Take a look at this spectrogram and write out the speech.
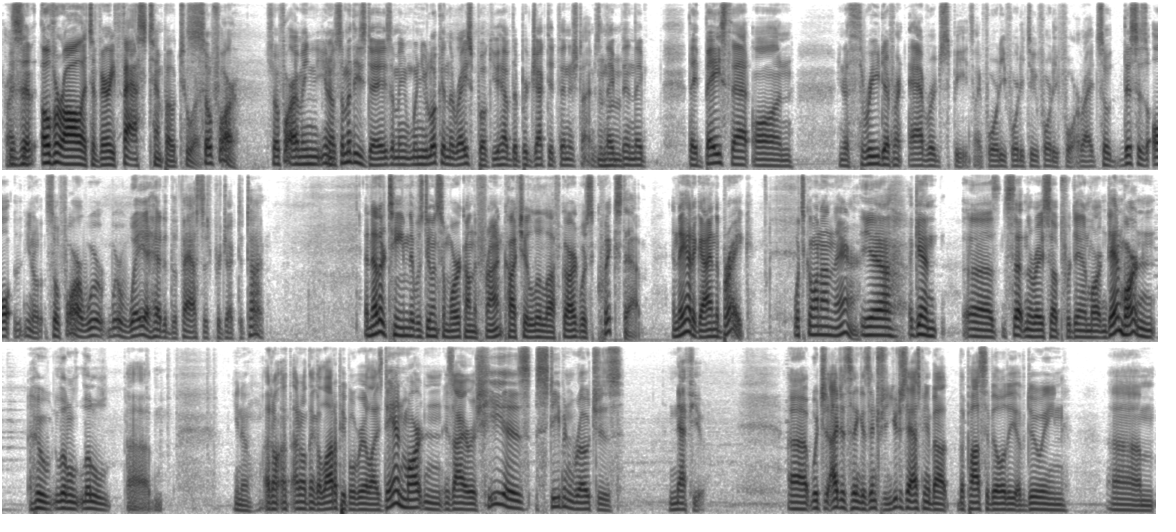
Right? This is a, overall, it's a very fast tempo tour. so far. So far, I mean, you know, some of these days, I mean, when you look in the race book, you have the projected finish times, and they then they they base that on you know three different average speeds like 40 42 44 right? So this is all you know so far we're we're way ahead of the fastest projected time. Another team that was doing some work on the front, caught you a little off guard, was Quickstep, and they had a guy in the break. What's going on there? yeah again uh setting the race up for dan martin. Dan martin who little little um you know i don't i don't think a lot of people realize dan martin is irish. He is stephen roche's nephew uh, which I just think is interesting. You just asked me about the possibility of doing um,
